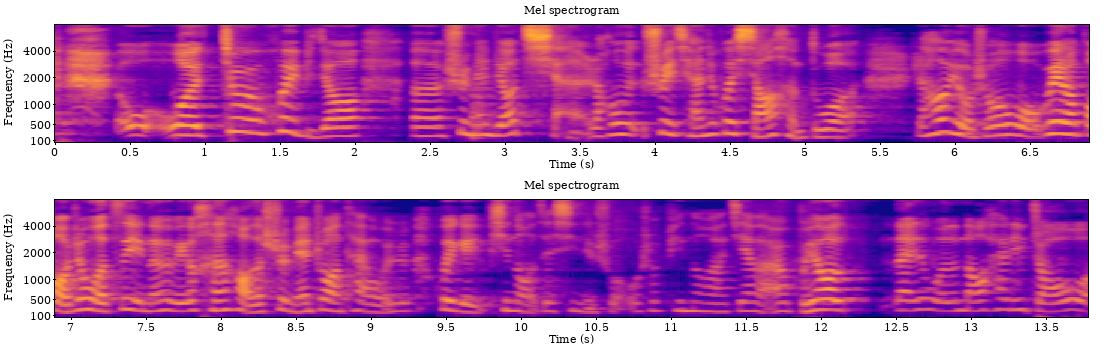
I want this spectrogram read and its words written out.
我我就是会比较呃睡眠比较浅，然后睡前就会想很多，然后有时候我为了保证我自己能有一个很好的睡眠状态，我就会给 Pino 在心里说，我说 Pino 啊，今天晚上不要。来我的脑海里找我，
